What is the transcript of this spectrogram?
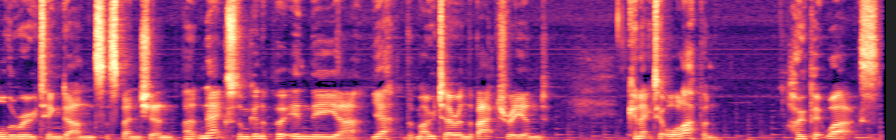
all the routing done, suspension. Uh, next, I'm going to put in the uh, yeah the motor and the battery and connect it all up and hope it works.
